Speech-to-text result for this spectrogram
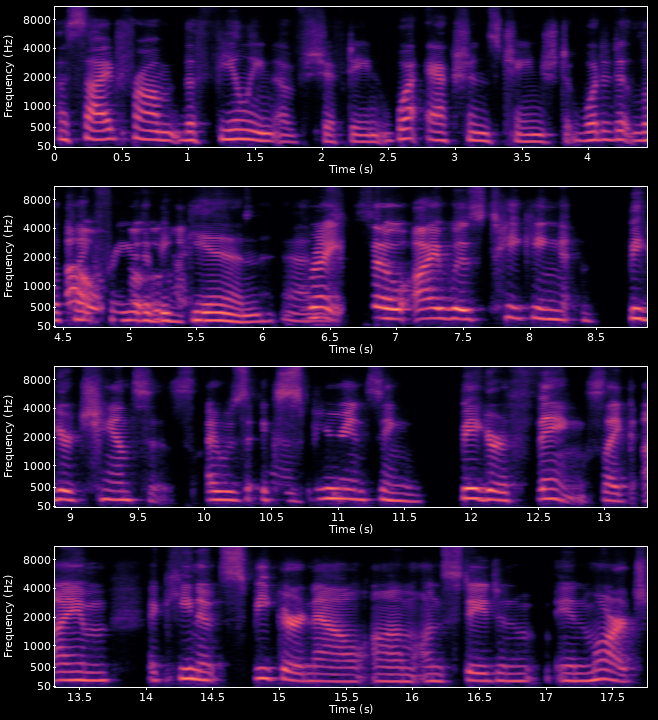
aside from the feeling of shifting what actions changed what did it look oh, like for you oh, to okay. begin and- right so i was taking bigger chances. I was experiencing bigger things. Like I am a keynote speaker now um, on stage in in March.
